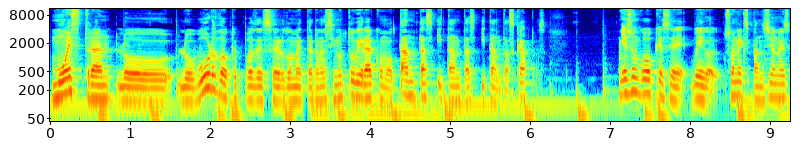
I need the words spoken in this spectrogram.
muestran lo, lo burdo que puede ser Doom Eternal si no tuviera como tantas y tantas y tantas capas. Y es un juego que se, digo, son expansiones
